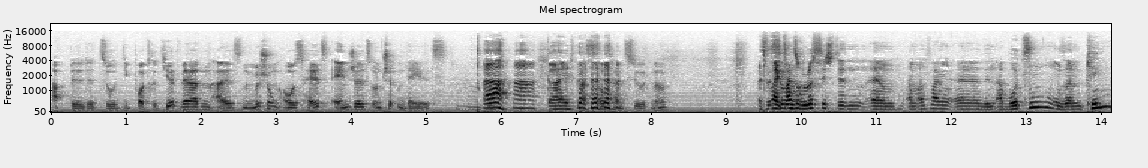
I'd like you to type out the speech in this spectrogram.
abbildet, so die porträtiert werden als eine Mischung aus Hells Angels und Chippendales. Ah, ah, geil. Das ist auch ganz gut, ne? Es ist Aber ich so- fand es auch lustig, denn ähm, am Anfang äh, den Abruzzen, unseren King,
